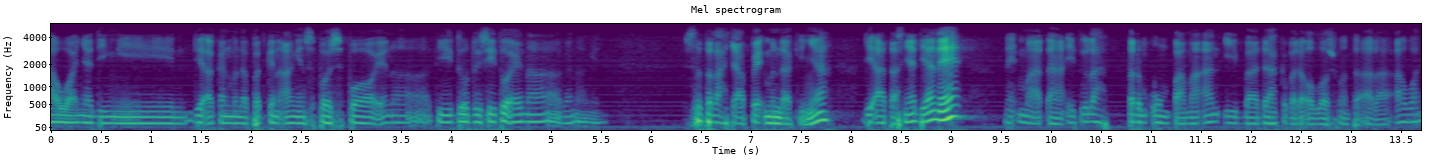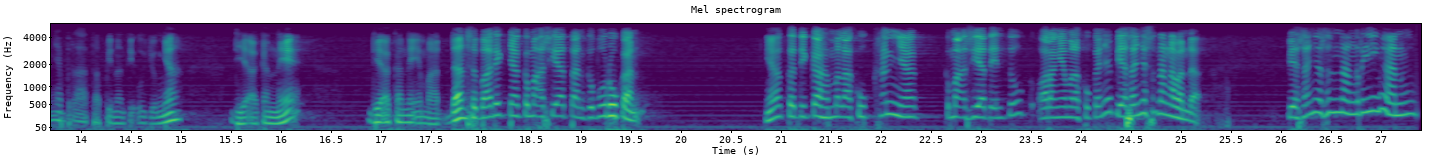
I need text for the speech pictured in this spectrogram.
Hawanya dingin, dia akan mendapatkan angin sepoi-sepoi, enak, tidur di situ enak kan angin. Setelah capek mendakinya, di atasnya dia nek nikmat. Nah, itulah perumpamaan ibadah kepada Allah SWT. Awalnya berat, tapi nanti ujungnya dia akan nek, dia akan nikmat. Dan sebaliknya kemaksiatan, keburukan. Ya, ketika melakukannya kemaksiatan itu, orang yang melakukannya biasanya senang apa enggak? Biasanya senang ringan,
